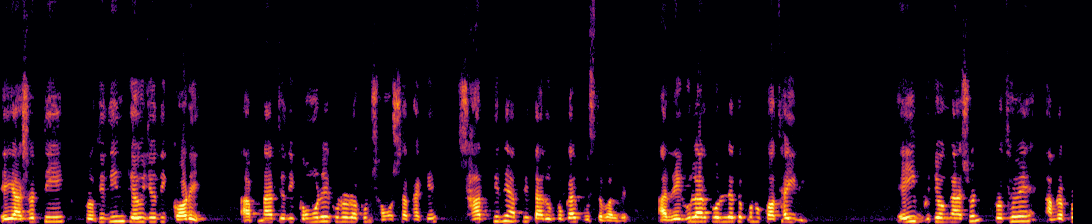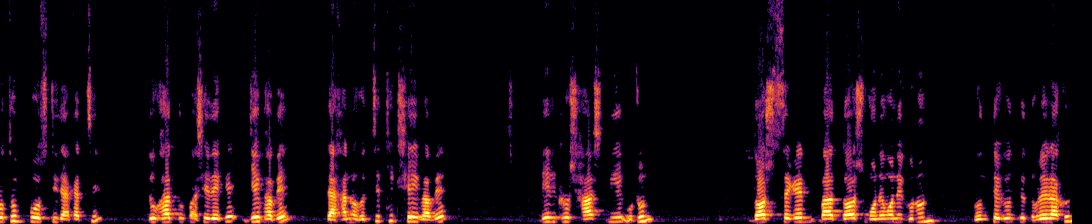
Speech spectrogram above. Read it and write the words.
এই আসনটি প্রতিদিন কেউ যদি করে, আপনার যদি কোমরের কোনো রকম সমস্যা থাকে, সাত দিনে আপনি তার উপকার বুঝতে পারবেন। আর রেগুলার করলে তো কোনো কথাই নেই। এই ভুজঙ্গাসন প্রথমে আমরা প্রথম পোস্টটি দেখাচ্ছি দু হাত দুপাশে রেখে যেভাবে দেখানো হচ্ছে ঠিক সেইভাবে দীর্ঘ শ্বাস নিয়ে উঠুন। দশ সেকেন্ড বা দশ মনে মনে গুনুন, গুনতে গুনতে ধরে রাখুন,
